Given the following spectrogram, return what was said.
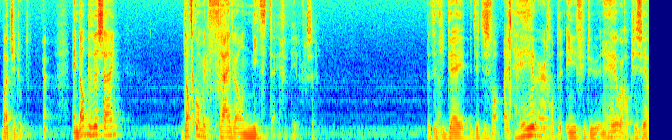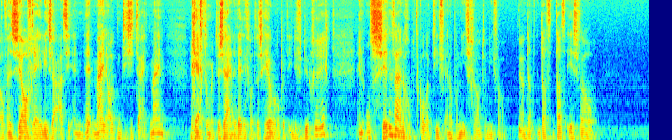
wat je doet. Ja. En dat bewustzijn, dat kom ik vrijwel niet tegen, eerlijk gezegd. Dat het idee, het is wel echt heel erg op het individu en heel erg op jezelf en zelfrealisatie en hè, mijn authenticiteit, mijn recht om er te zijn en weet ik wat, is heel erg op het individu gericht. En ontzettend weinig op het collectief en op een iets groter niveau. Ja. En dat, dat, dat is wel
